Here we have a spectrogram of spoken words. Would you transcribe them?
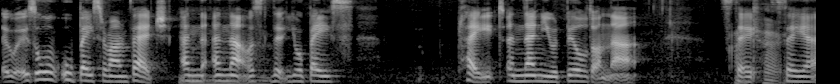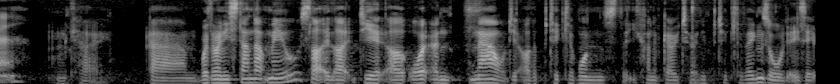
It was all, all based around veg, and and that was the, your base plate, and then you would build on that. So Okay. so yeah. Okay. Um, were there any standout meals? Like, like, do you, uh, or, and now, do you, are there particular ones that you kind of go to? Any particular things, or is it?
